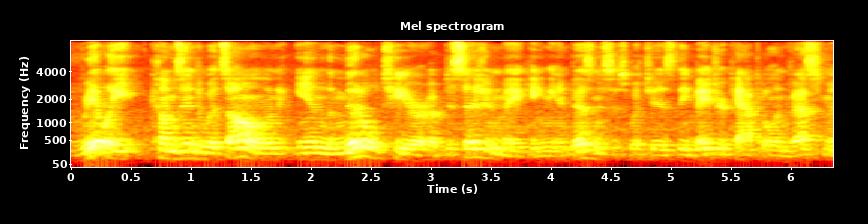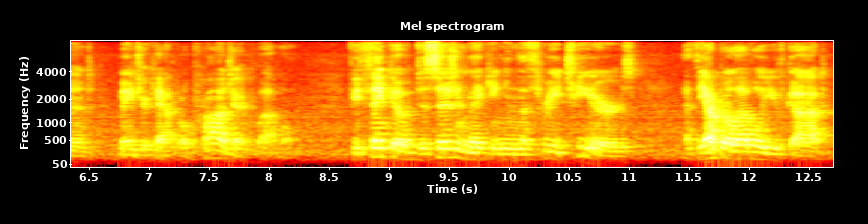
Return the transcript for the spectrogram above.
really comes into its own in the middle tier of decision making in businesses, which is the major capital investment, major capital project level. If you think of decision making in the three tiers, at the upper level you've got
